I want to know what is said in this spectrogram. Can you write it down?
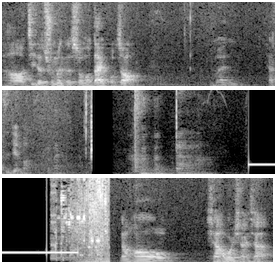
然后记得出门的时候戴口罩，我们下次见吧，拜拜。然后。像我想一下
